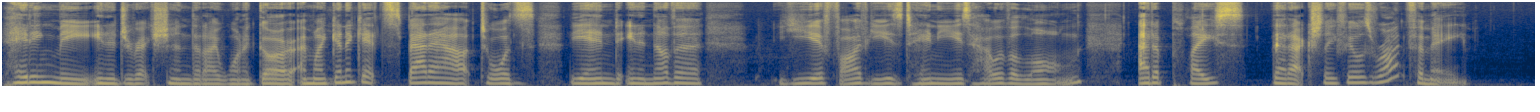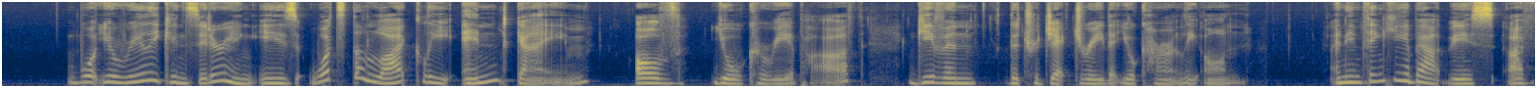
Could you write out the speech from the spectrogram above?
heading me in a direction that I want to go? Am I going to get spat out towards the end in another year, five years, 10 years, however long, at a place that actually feels right for me? What you're really considering is what's the likely end game of your career path given the trajectory that you're currently on? And in thinking about this, I've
